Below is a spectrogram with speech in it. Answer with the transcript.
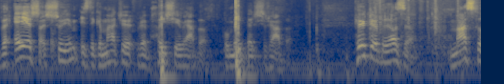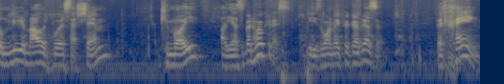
Va'eya Shashum is the gematria Reb Hoshi Rabbah who made Medrash Rabbah. Pirkei Beyoza Maskil Miya Malik Vuas Hashem Kemoi Eliezer Ben Horkenes. He's the one who made Pirkei Beyoza. V'chein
